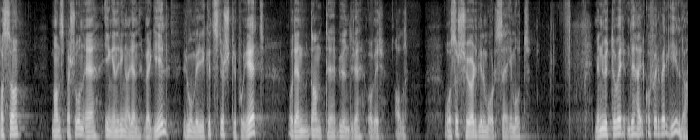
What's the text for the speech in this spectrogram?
Altså, mannspersonen er ingen ringere enn Vergil, Romerrikets største poet, og den Dante beundrer over all. og også sjøl vil måle seg imot. Men utover det her, hvorfor Vergil, da?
